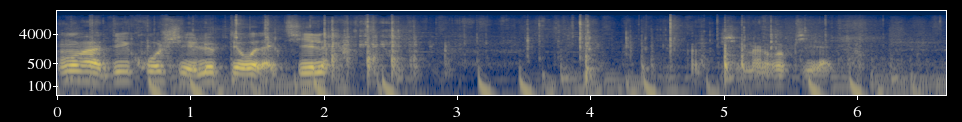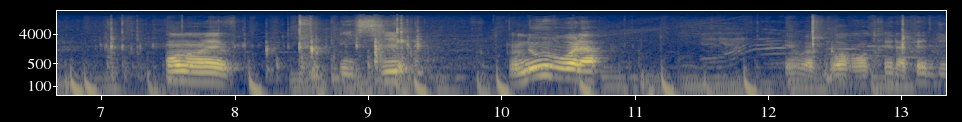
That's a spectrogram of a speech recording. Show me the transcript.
On va décrocher le ptérodactyle. J'ai mal replié là. On enlève ici. On ouvre là. Et on va pouvoir rentrer la tête du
